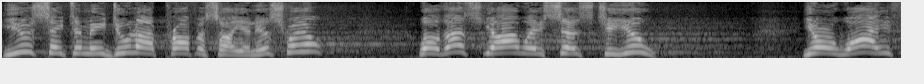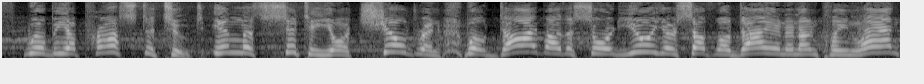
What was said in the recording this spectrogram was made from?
you say to me, do not prophesy in Israel. Well, thus Yahweh says to you, Your wife will be a prostitute in the city. Your children will die by the sword. You yourself will die in an unclean land,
